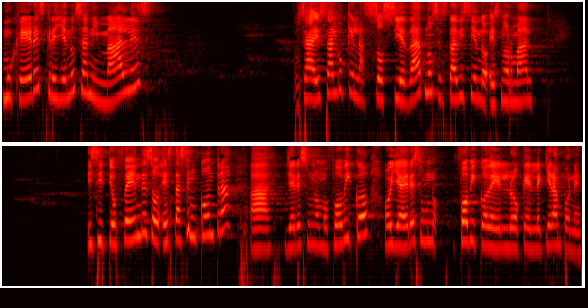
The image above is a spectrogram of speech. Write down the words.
mujeres creyéndose animales, o sea, es algo que la sociedad nos está diciendo, es normal. Y si te ofendes o estás en contra, ah, ya eres un homofóbico o ya eres un fóbico de lo que le quieran poner.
